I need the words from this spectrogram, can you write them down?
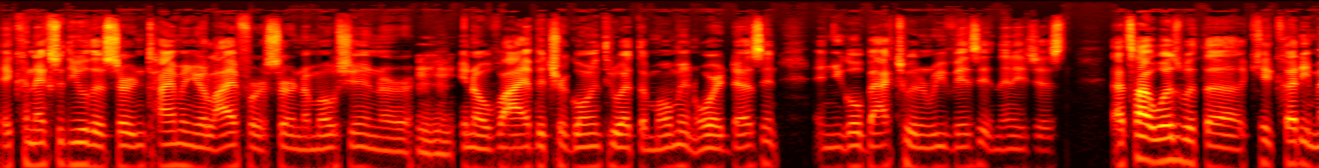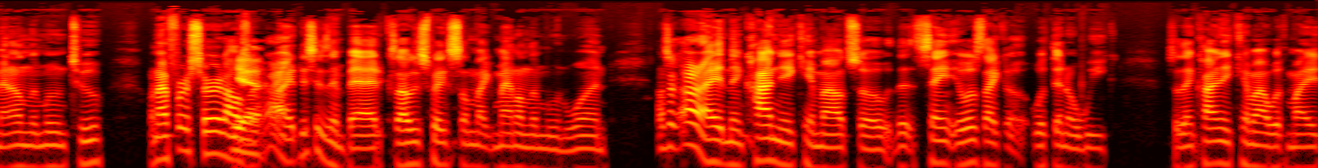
it connects with you at a certain time in your life or a certain emotion or Mhm. you know vibe that you're going through at the moment or it doesn't and you go back to it and revisit and then it just that's how it was with uh Kid Cudi Man on the Moon 2. When I first heard it, I was Yeah. like, all right, this isn't bad because I was expecting something like Man on the Moon 1. I was like, all right, and then Kanye came out so the same it was like a, within a week. So then Kanye came out with my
